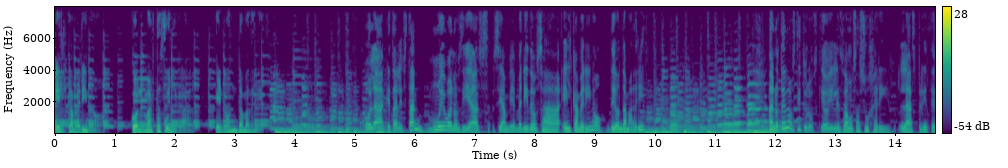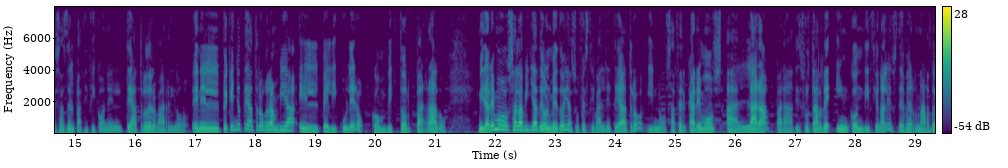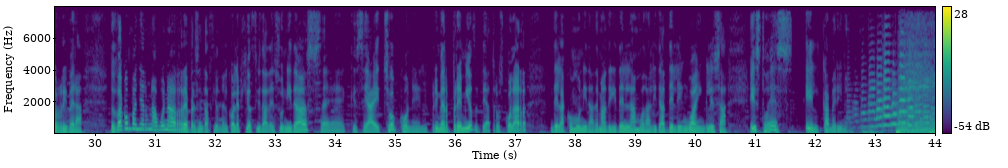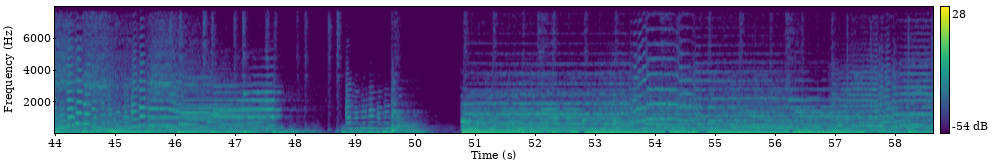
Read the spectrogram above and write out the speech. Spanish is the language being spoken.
El Camerino, con Marta Zúñiga, en Onda Madrid. Hola, ¿qué tal están? Muy buenos días. Sean bienvenidos a El Camerino de Onda Madrid. Anoten los títulos que hoy les vamos a sugerir. Las Princesas del Pacífico en el Teatro del Barrio. En el pequeño Teatro Gran Vía, El Peliculero, con Víctor Parrado. Miraremos a la Villa de Olmedo y a su festival de teatro y nos acercaremos a Lara para disfrutar de Incondicionales de Bernardo Rivera. Nos va a acompañar una buena representación del Colegio Ciudades Unidas eh, que se ha hecho con el primer premio de teatro escolar de la Comunidad de Madrid en la modalidad de lengua inglesa. Esto es El Camerino.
